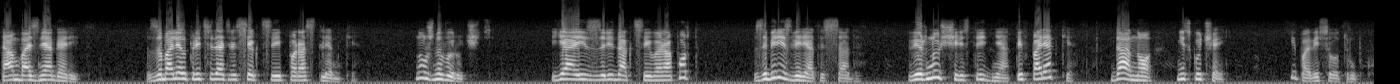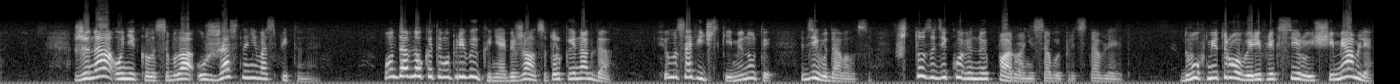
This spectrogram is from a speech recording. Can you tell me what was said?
Там возня горит. Заболел председатель секции по растленке. Нужно выручить. Я из редакции в аэропорт. Забери зверят из сада. Вернусь через три дня. Ты в порядке? Да, но не скучай. И повесила трубку. Жена у Николаса была ужасно невоспитанная. Он давно к этому привык и не обижался, только иногда. Философические минуты диву давался. Что за диковинную пару они собой представляют? Двухметровый рефлексирующий мямля,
